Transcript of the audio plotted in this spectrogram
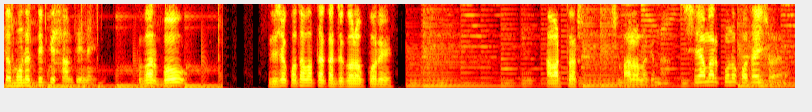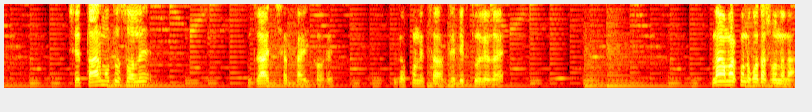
তো মনের দিক দিয়ে শান্তি নেই। তোমার বউ যেসব কথাবার্তা কার্যকলাপ করে আমার তো আর ভালো লাগে না। সে আমার কোনো কথাই শোনে না। সে তার মতো চলে, যা ইচ্ছা তাই করে, যখন ইচ্ছা যেদিক চলে যায়। না, আমার কোনো কথা শোনে না।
